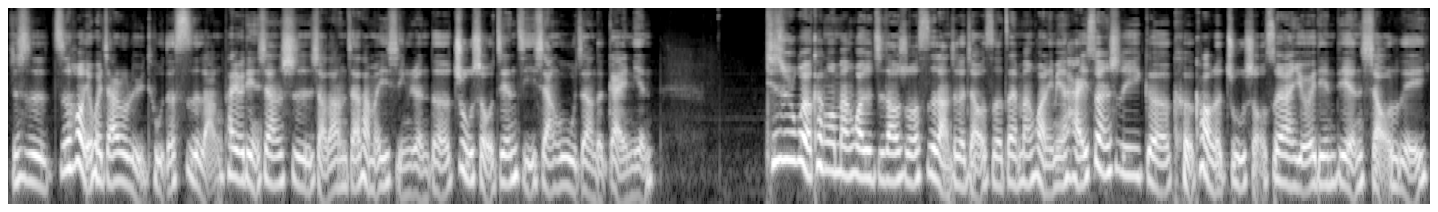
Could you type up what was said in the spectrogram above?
就是之后也会加入旅途的四郎，他有点像是小当家他们一行人的助手兼吉祥物这样的概念。其实如果有看过漫画，就知道说四郎这个角色在漫画里面还算是一个可靠的助手，虽然有一点点小雷，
